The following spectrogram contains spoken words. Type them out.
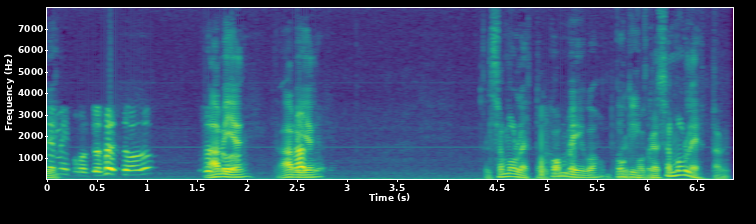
bien. es mi punto. Eso es todo. Eso está es bien, todo. está Gracias. bien. Él se molestó conmigo. ¿Por por qué se molestan?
